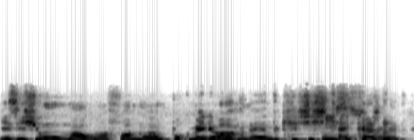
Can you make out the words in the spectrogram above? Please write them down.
existe uma, uma forma um pouco melhor né, do que a gente está encarando.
